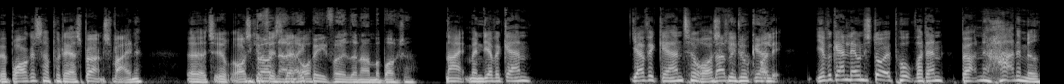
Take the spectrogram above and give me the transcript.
øh, brokker sig på deres børns vegne øh, til Roskilde Børnene Festival. har ikke bedt forældrene om at bokse. Nej, men jeg vil gerne... Jeg vil gerne til Roskilde... vil du gerne? Og la- jeg vil gerne lave en historie på, hvordan børnene har det med,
